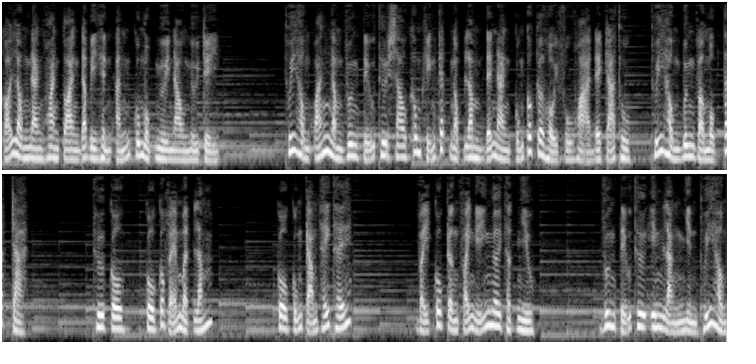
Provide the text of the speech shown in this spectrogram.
Cõi lòng nàng hoàn toàn đã bị hình ảnh của một người nào ngự trị. Thúy Hồng oán ngầm Vương Tiểu Thư sao không khiển trách Ngọc Lâm để nàng cũng có cơ hội phụ họa để trả thù. Thúy Hồng bưng vào một tách trà. Thưa cô, cô có vẻ mệt lắm. Cô cũng cảm thấy thế. Vậy cô cần phải nghỉ ngơi thật nhiều. Vương Tiểu Thư im lặng nhìn Thúy Hồng.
